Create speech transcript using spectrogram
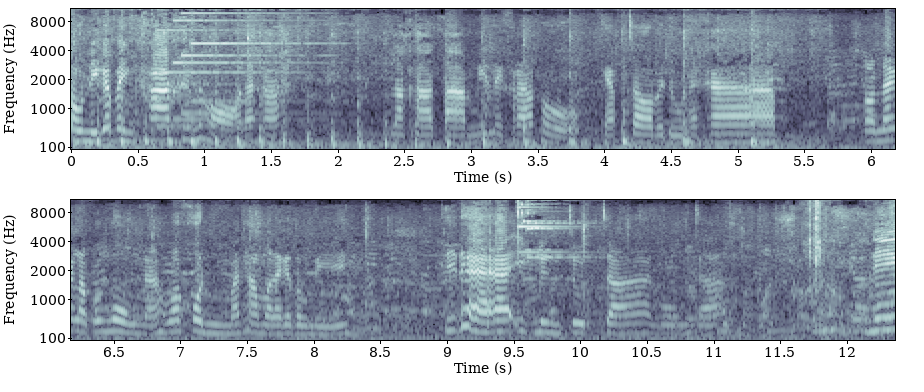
ตรงนี้ก็เป็นค่าขึ้นหอนะคะ ราคาตามนี้เลยครับผม แคปจอไปดูนะครับ ตอนแรกเราก็งงนะว่าคนมาทำอะไรกันตรงนี้ ที่แท้อีกหนึ่งจุดจ้างงจ้า นี่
